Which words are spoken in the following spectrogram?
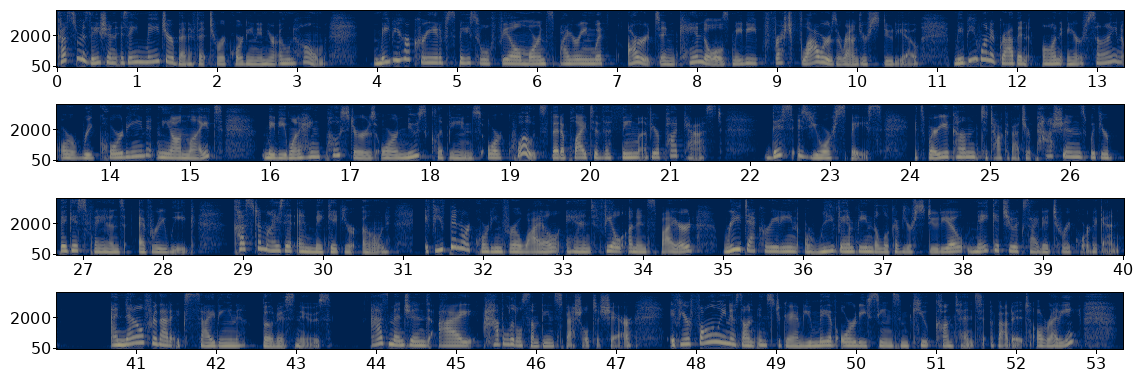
Customization is a major benefit to recording in your own home. Maybe your creative space will feel more inspiring with art and candles, maybe fresh flowers around your studio. Maybe you want to grab an on air sign or recording neon light. Maybe you want to hang posters or news clippings or quotes that apply to the theme of your podcast. This is your space. It's where you come to talk about your passions with your biggest fans every week. Customize it and make it your own. If you've been recording for a while and feel uninspired, redecorating or revamping the look of your studio may get you excited to record again. And now for that exciting bonus news. As mentioned, I have a little something special to share. If you're following us on Instagram, you may have already seen some cute content about it already.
